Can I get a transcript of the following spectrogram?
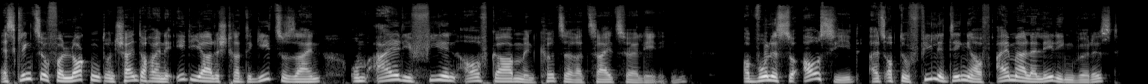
Es klingt so verlockend und scheint auch eine ideale Strategie zu sein, um all die vielen Aufgaben in kürzerer Zeit zu erledigen. Obwohl es so aussieht, als ob du viele Dinge auf einmal erledigen würdest,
